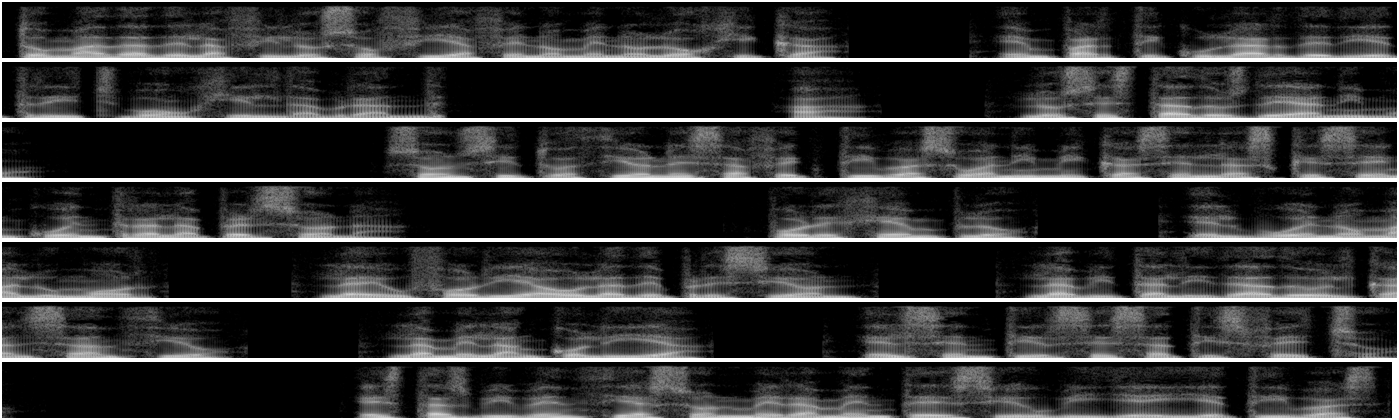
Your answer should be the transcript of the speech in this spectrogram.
tomada de la filosofía fenomenológica, en particular de Dietrich von Hildebrand. A. Los estados de ánimo. Son situaciones afectivas o anímicas en las que se encuentra la persona. Por ejemplo, el buen o mal humor, la euforia o la depresión, la vitalidad o el cansancio, la melancolía, el sentirse satisfecho. Estas vivencias son meramente subjetivas,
